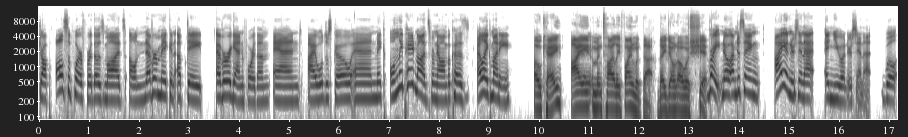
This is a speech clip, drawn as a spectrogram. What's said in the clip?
drop all support for those mods? I'll never make an update ever again for them and I will just go and make only paid mods from now on because I like money. Okay, I Right. am entirely fine with that. They don't owe us shit. Right. No, I'm just saying I understand that and you understand that. Will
